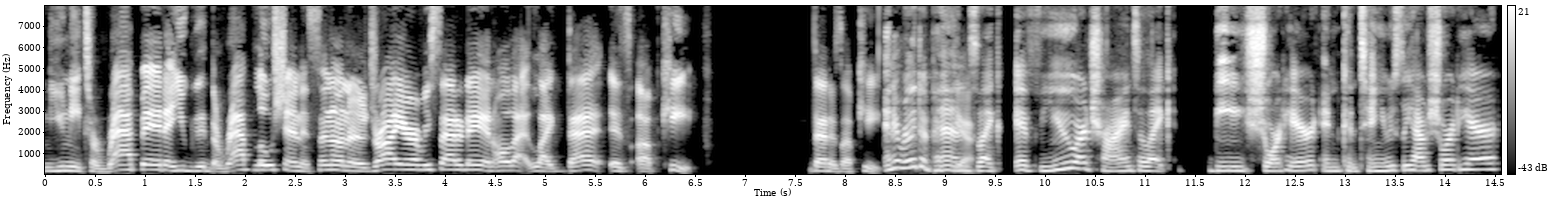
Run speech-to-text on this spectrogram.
you need to wrap it and you get the wrap lotion and send it under the dryer every Saturday and all that, like that is upkeep. That is upkeep. And it really depends. Yeah. Like if you are trying to like be short haired and continuously have short hair,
